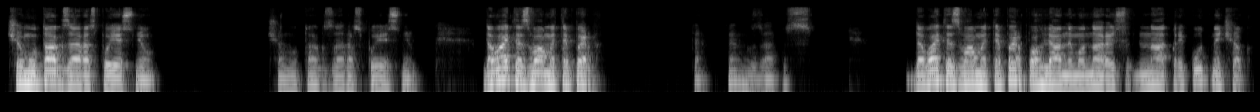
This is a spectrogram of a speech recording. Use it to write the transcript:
Чому так, зараз поясню. Чому так, зараз поясню. Давайте з вами тепер. Так, так, зараз. Давайте з вами тепер поглянемо на, на трикутничок.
